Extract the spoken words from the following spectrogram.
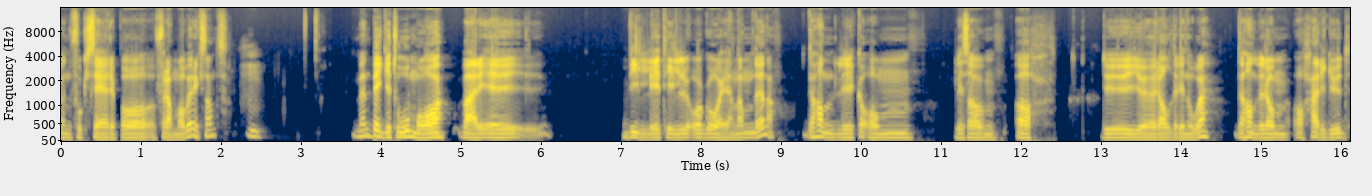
men fokusere på framover, ikke sant? Mm. Men begge to må være eh, villig til å gå gjennom det, da. Det handler ikke om liksom åh, du gjør aldri noe. Det handler om å herregud,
